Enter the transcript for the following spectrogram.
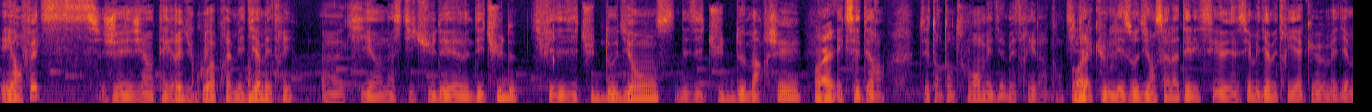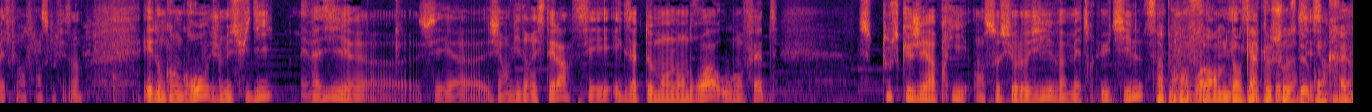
Et en fait, j'ai intégré du coup après Médiamétrie, euh, qui est un institut d'é- d'études, qui fait des études d'audience, des études de marché, Ouais. etc. Tu sais, t'entends souvent Médiamétrie là, quand ils Ouais. calculent les audiences à la télé. C'est Médiamétrie, il n'y a que Médiamétrie en France qui fait ça. Et donc en gros, je me suis dit, mais vas-y, euh, euh, j'ai envie de rester là. C'est exactement l'endroit où en fait tout ce que j'ai appris en sociologie va m'être utile. Ça prend forme dans quelque chose de concret. ouais.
